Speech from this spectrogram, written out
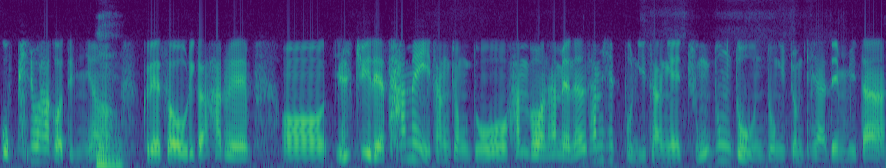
꼭 필요하거든요. 네. 그래서 우리가 하루에 어 일주일에 3회 이상 정도 한 번 하면은 30분 이상의 중등도 운동이 좀 돼야 됩니다.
